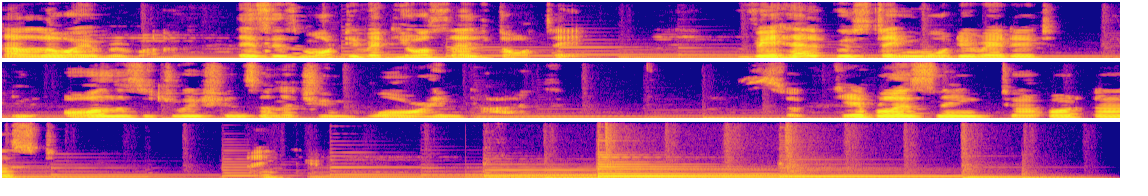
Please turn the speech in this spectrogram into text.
Hello, everyone. This is Motivate Yourself motivateyourself.in. We help you stay motivated in all the situations and achieve more in life. So keep listening to our podcast. Thank you.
